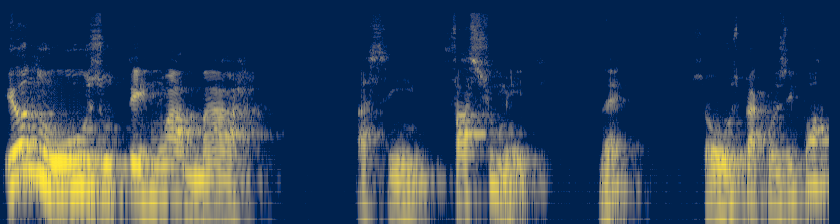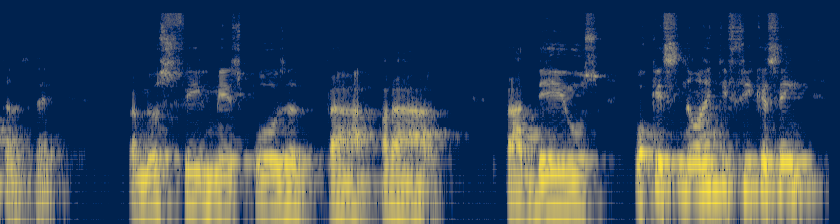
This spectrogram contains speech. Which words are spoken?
Eu não uso o termo amar assim facilmente, né? Só uso para coisas importantes, né? Para meus filhos, minha esposa, para Deus, porque senão a gente fica sem.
